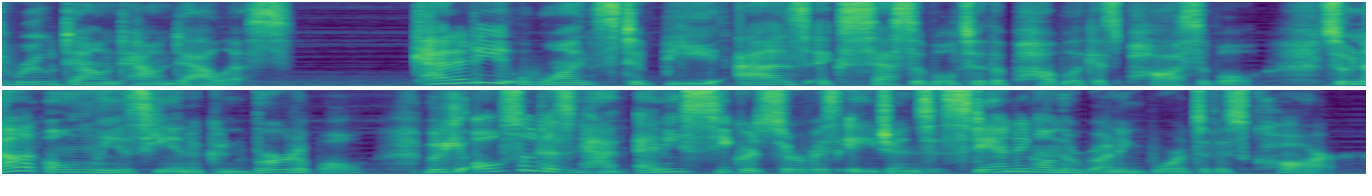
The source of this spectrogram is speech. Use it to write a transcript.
through downtown Dallas. Kennedy wants to be as accessible to the public as possible. So not only is he in a convertible, but he also doesn't have any Secret Service agents standing on the running boards of his car.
